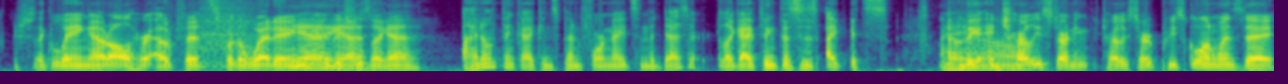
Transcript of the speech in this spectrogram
she's like laying out all her outfits for the wedding, Yeah, and then yeah, she's like, yeah. I don't think I can spend four nights in the desert. Like, I think this is, I, it's. I don't I think, and. Charlie's starting. Charlie started preschool on Wednesday.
